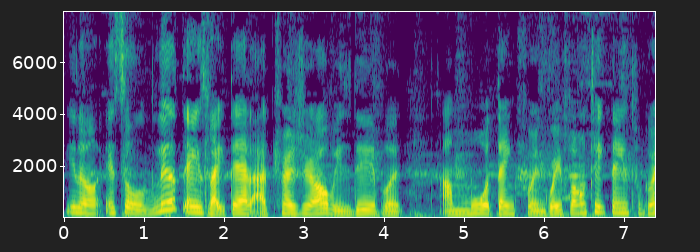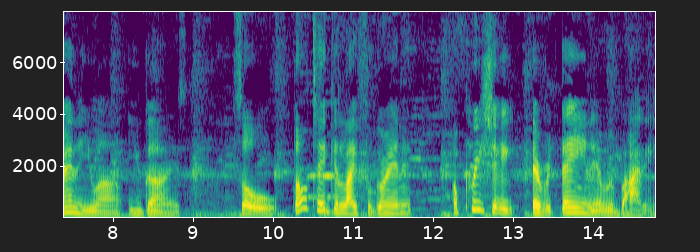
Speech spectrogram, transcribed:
You know, and so little things like that I treasure, always did, but I'm more thankful and grateful. I don't take things for granted, you are, you guys. So don't take your life for granted. Appreciate everything everybody.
